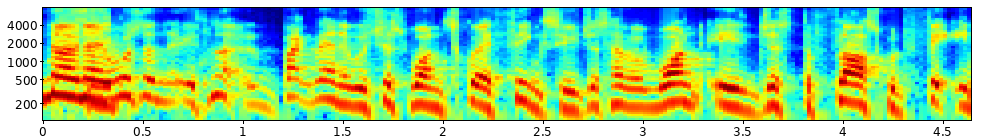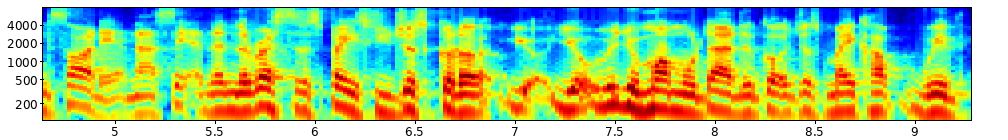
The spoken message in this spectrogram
No, So no, it wasn't. It's not. Back then, it was just one square thing. So you just have a one. It just the flask would fit inside it, and that's it. And then the rest of the space, you just gotta your your, your mum or dad have got to just make up with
